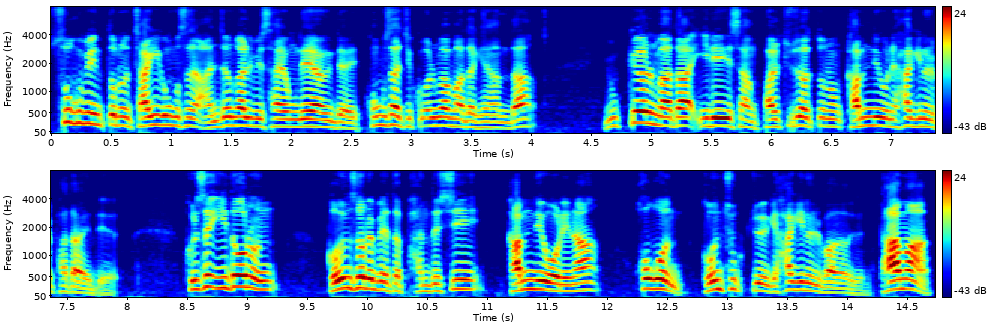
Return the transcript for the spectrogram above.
수급인 또는 자기공사 안전관리비 사용 내역인데 공사 직후 얼마마다 계산한다? 6개월마다 1회 이상 발주자 또는 감리원의 확인을 받아야 돼요. 그래서 이 돈은 건설업에서 반드시 감리원이나 혹은 건축주에게 확인을 받아야 됩니다. 다만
